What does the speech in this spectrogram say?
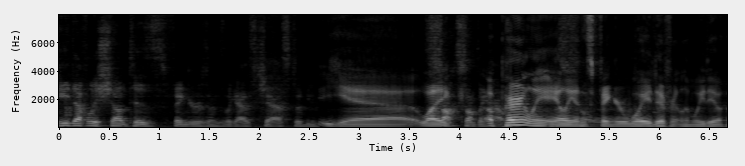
he definitely shoved his fingers into the guy's chest and Yeah, like Sucked something apparently aliens So- finger way different than we do.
